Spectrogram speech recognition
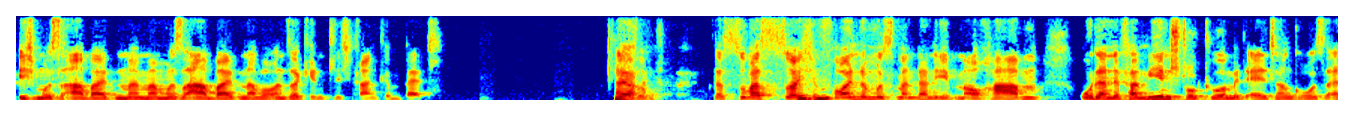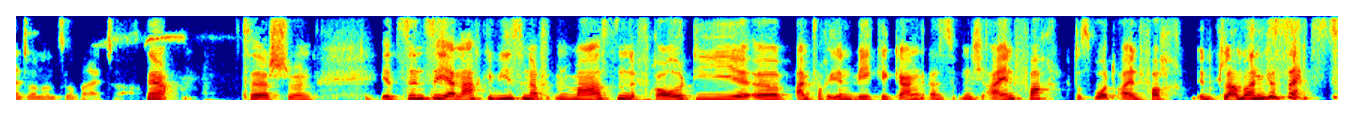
ich muss arbeiten, mein Mann muss arbeiten, aber unser Kind liegt krank im Bett. Also, ja. das sowas, solche mhm. Freunde muss man dann eben auch haben oder eine Familienstruktur mit Eltern, Großeltern und so weiter. Ja. Sehr schön. Jetzt sind Sie ja nachgewiesenermaßen eine Frau, die äh, einfach ihren Weg gegangen, also nicht einfach, das Wort einfach in Klammern gesetzt,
